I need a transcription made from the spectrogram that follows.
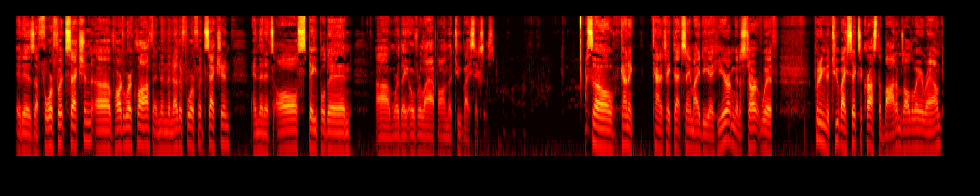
it is a four foot section of hardware cloth and then another four foot section. And then it's all stapled in um, where they overlap on the two by sixes. So kind of kind of take that same idea here. I'm going to start with putting the 2x6 across the bottoms all the way around.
